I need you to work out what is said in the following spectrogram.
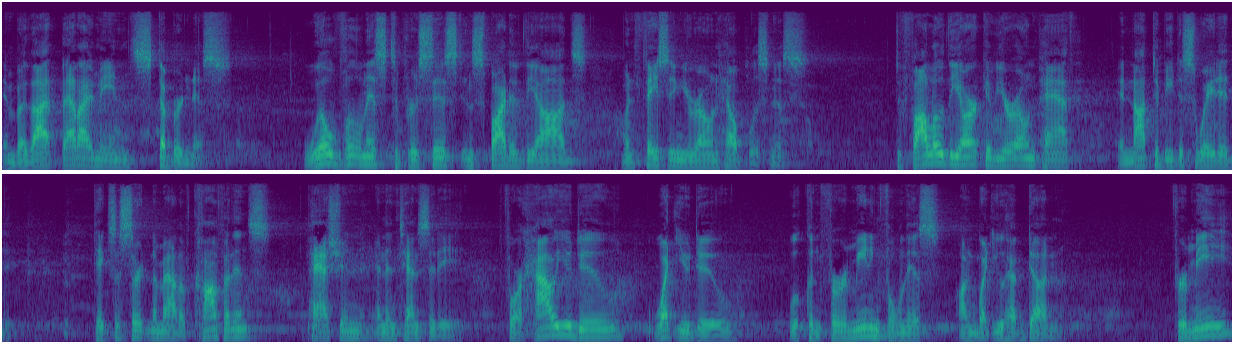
and by that, that I mean stubbornness, willfulness to persist in spite of the odds when facing your own helplessness, to follow the arc of your own path and not to be dissuaded takes a certain amount of confidence, passion, and intensity. For how you do what you do will confer meaningfulness on what you have done. For me,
